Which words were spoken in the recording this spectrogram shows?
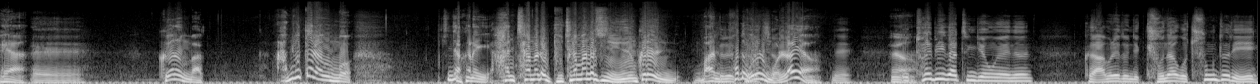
예. 예. 그거는 막, 아무 때나 뭐, 진짜 그냥 한 차 만들고 두차 만들 수 있는 그런 말, 그렇- 파도 그걸 그렇죠. 몰라요. 네. 예. 또 퇴비 같은 경우에는 그 아무래도 이제 균하고 충들이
